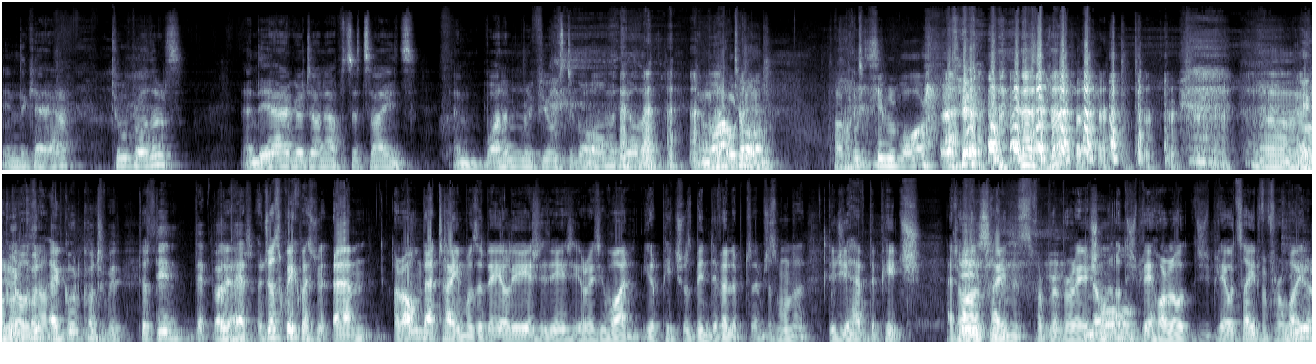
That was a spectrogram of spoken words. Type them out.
in the car, two brothers, and they argued on opposite sides. And one of them refused to go home with the other and oh, walked home. Talk about the Civil War. a Oh, good, no, con- no. a good contributor. Just- then that, go Oh, yeah. ahead. Uh, Just a quick question. Um, around that time, was it the early 80s, 80 or 81, your pitch was being developed. I'm just wondering, did you have the pitch at all times for preparation? No. Or did you play all Did you play outside of for a while? Here,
